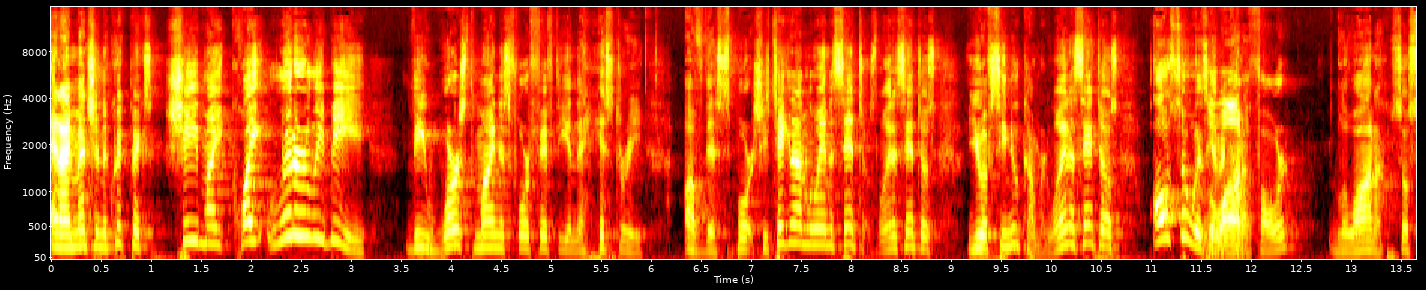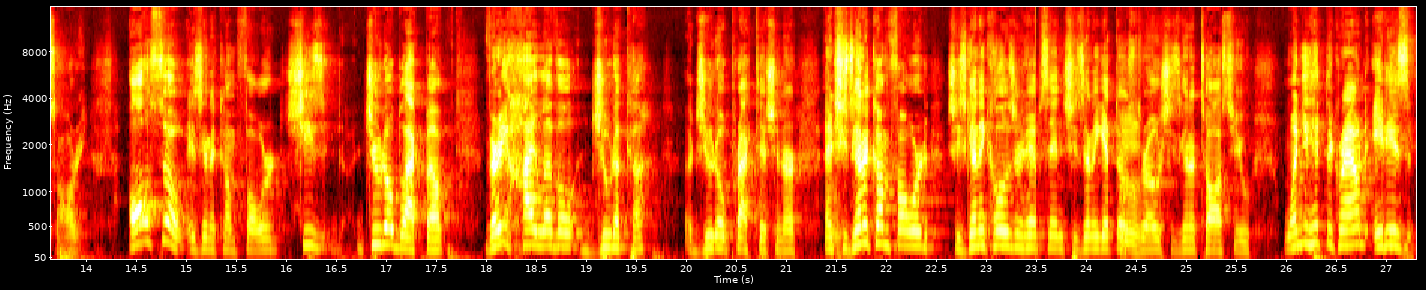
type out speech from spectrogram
And I mentioned the quick picks. She might quite literally be the worst minus 450 in the history of this sport. She's taking on Luana Santos. Luana Santos, UFC newcomer. Luana Santos also is going to come forward. Luana, so sorry. Also is going to come forward. She's judo black belt, very high level judoka, a judo practitioner, and hmm. she's going to come forward. She's going to close her hips in. She's going to get those hmm. throws. She's going to toss you. When you hit the ground, it is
